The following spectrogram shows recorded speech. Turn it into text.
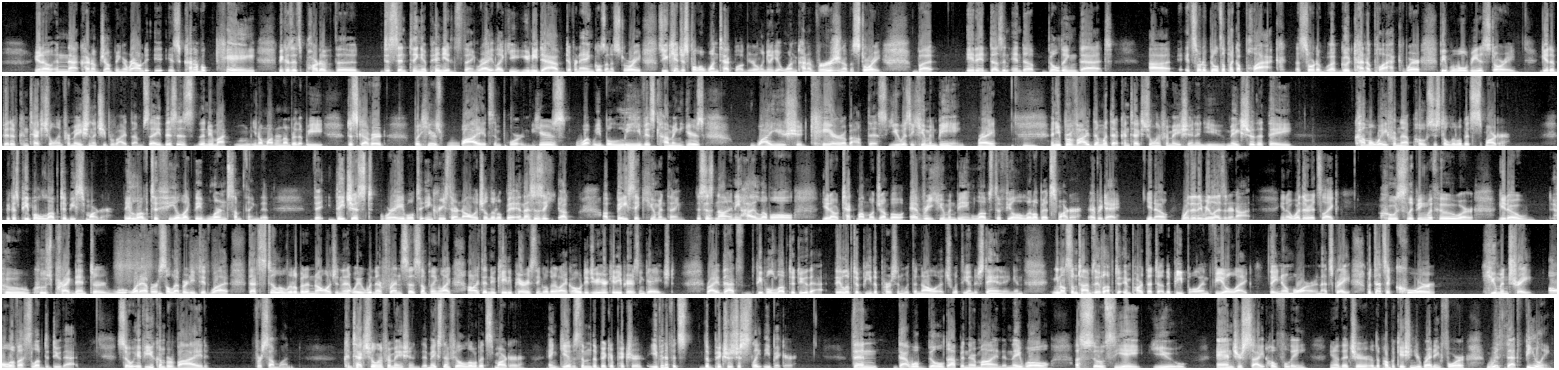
you know, and that kind of jumping around is kind of okay because it's part of the dissenting opinions thing, right? Like you, you need to have different angles on a story, so you can't just follow one tech blog. You're only going to get one kind of version of a story, but it it doesn't end up building that. Uh, it sort of builds up like a plaque, a sort of a good kind of plaque, where people will read a story, get a bit of contextual information that you provide them. Say, this is the new mo- you know model number that we discovered but here's why it's important. Here's what we believe is coming. Here's why you should care about this, you as a human being, right? Hmm. And you provide them with that contextual information and you make sure that they come away from that post just a little bit smarter. Because people love to be smarter. They love to feel like they've learned something that that they just were able to increase their knowledge a little bit. And this is a, a, a basic human thing. This is not any high level, you know, tech mumbo jumbo. Every human being loves to feel a little bit smarter every day, you know, whether they realize it or not. You know, whether it's like who's sleeping with who or, you know, who who's pregnant or w- whatever celebrity did what that's still a little bit of knowledge. And that way when their friend says something like i like that new Katy Perry single they're like oh did you hear Katy Perry's engaged? Right? That's people love to do that. They love to be the person with the knowledge with the understanding. And you know sometimes they love to impart that to other people and feel like they know more and that's great. But that's a core human trait. All of us love to do that. So if you can provide for someone contextual information that makes them feel a little bit smarter and gives them the bigger picture even if it's the picture is just slightly bigger then that will build up in their mind and they will associate you and your site hopefully you know that you're the publication you're writing for with that feeling.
